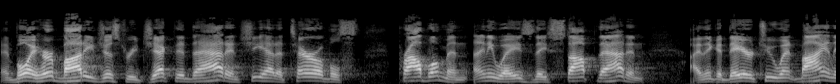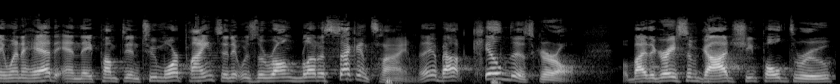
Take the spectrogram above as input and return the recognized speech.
And boy, her body just rejected that and she had a terrible problem. And anyways, they stopped that and I think a day or two went by and they went ahead and they pumped in two more pints and it was the wrong blood a second time. They about killed this girl. Well, by the grace of God, she pulled through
